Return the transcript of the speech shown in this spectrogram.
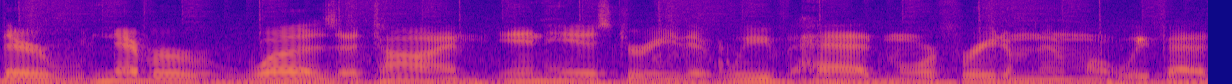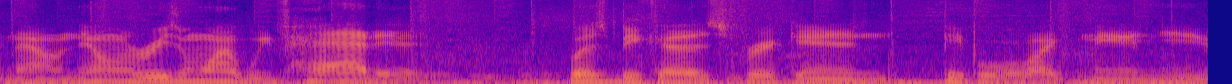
there never was a time in history that we've had more freedom than what we've had now, and the only reason why we've had it was because freaking people like me and you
